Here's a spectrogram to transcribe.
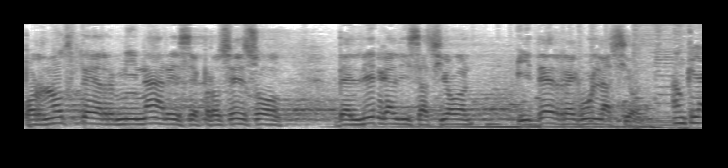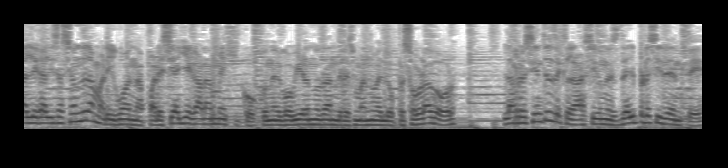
por no terminar ese proceso de legalización y de regulación. Aunque la legalización de la marihuana parecía llegar a México con el gobierno de Andrés Manuel López Obrador, las recientes declaraciones del presidente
